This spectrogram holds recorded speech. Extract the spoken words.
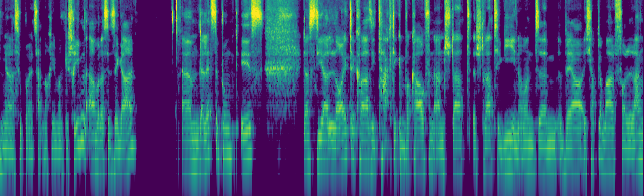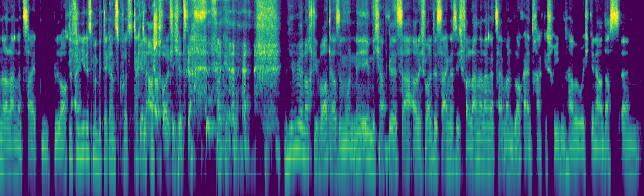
ja, super, jetzt hat noch jemand geschrieben, aber das ist egal. Ähm, der letzte Punkt ist, dass dir Leute quasi Taktiken verkaufen anstatt Strategien. Und ähm, wer, ich habe mal vor langer, langer Zeit einen Blog. Definier das mal bitte ganz kurz. Taktiken genau, das wollte ich jetzt gerade. Okay. Nimm mir noch die Worte aus dem Mund. Nee, eben, ich habe gesagt, oder ich wollte sagen, dass ich vor langer, langer Zeit mal einen Blog-Eintrag geschrieben habe, wo ich genau das ähm,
